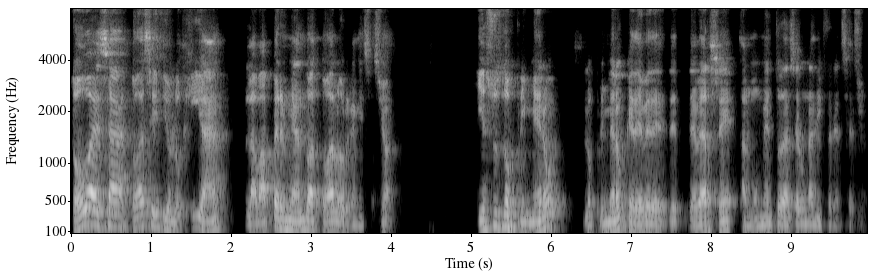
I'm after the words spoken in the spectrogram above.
toda esa, toda esa ideología la va permeando a toda la organización. Y eso es lo primero, lo primero que debe de, de verse al momento de hacer una diferenciación.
